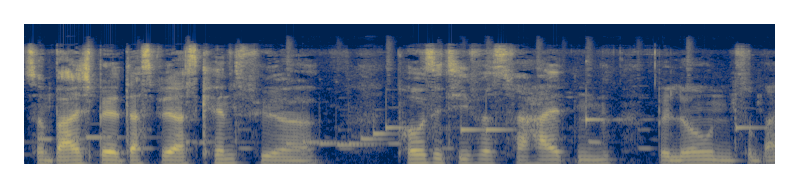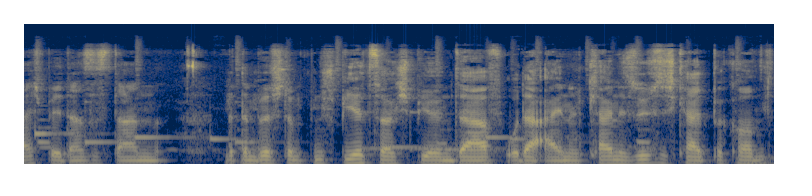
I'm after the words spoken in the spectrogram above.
zum Beispiel, dass wir das Kind für positives Verhalten belohnen. Zum Beispiel, dass es dann mit einem bestimmten Spielzeug spielen darf oder eine kleine Süßigkeit bekommt.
